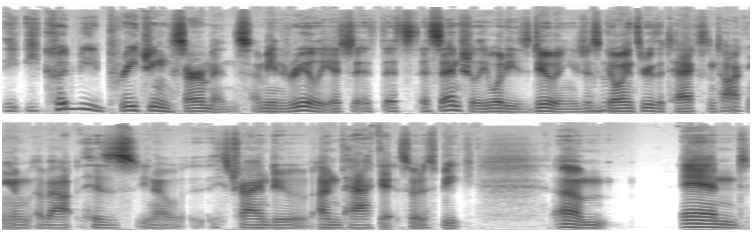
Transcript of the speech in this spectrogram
He, he could be preaching sermons. I mean, really, it's it's, it's essentially what he's doing. He's just going through the text and talking about his, you know, he's trying to unpack it, so to speak. Um, and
